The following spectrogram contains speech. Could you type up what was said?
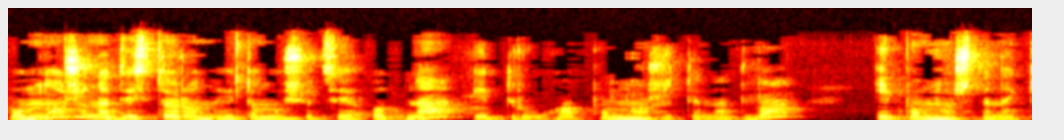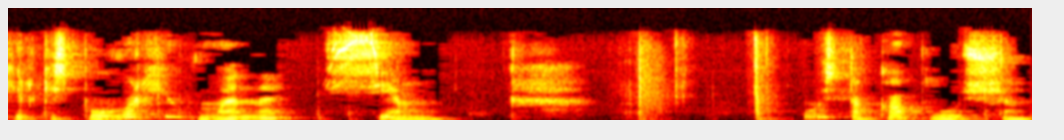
Помножу на дві сторони, тому що це одна і друга. Помножити на 2 і помножити на кількість поверхів в мене 7. Ось така площа.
